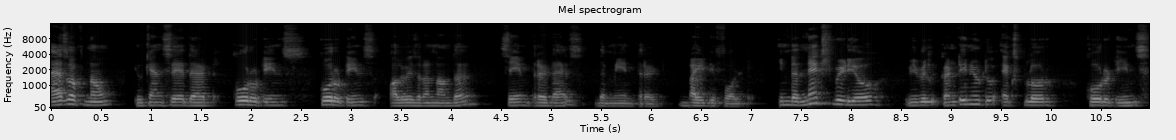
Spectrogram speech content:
as of now, you can say that coroutines coroutines always run on the same thread as the main thread by default. In the next video, we will continue to explore coroutines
